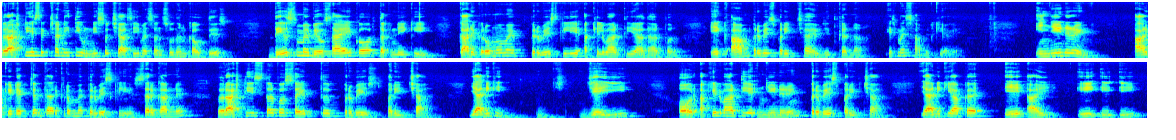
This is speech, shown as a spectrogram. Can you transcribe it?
राष्ट्रीय शिक्षा नीति उन्नीस सौ छियासी में संशोधन का उद्देश्य, देश में व्यवसायिक और तकनीकी कार्यक्रमों में प्रवेश के लिए अखिल भारतीय आधार पर एक आम प्रवेश परीक्षा आयोजित करना इसमें शामिल किया गया। इंजीनियरिंग, आर्किटेक्चर कार्यक्रम में प्रवेश के लिए सरकार ने राष्ट्रीय स्तर पर संयुक्त प्रवेश परीक्षा, यानी कि जेई और अखिल भारतीय इंजीनियरिंग प्रवेश परीक्षा, यानी कि आपका ए आई ई ई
